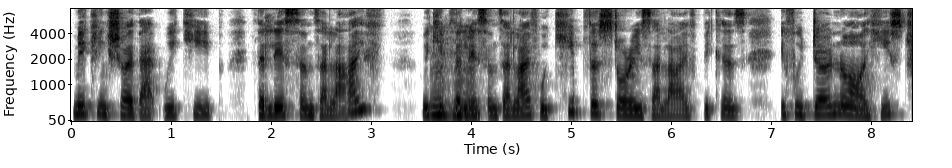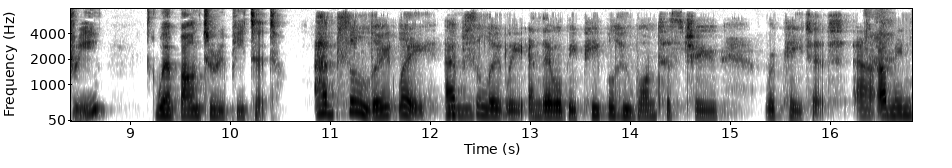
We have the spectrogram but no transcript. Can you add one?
making sure that we keep the lessons alive we keep the Mhm. lessons alive. We keep the stories alive because if we don't know our history, we're bound to repeat it. Absolutely, Mm. absolutely. And there will be people who want us to repeat it. Uh, I mean,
